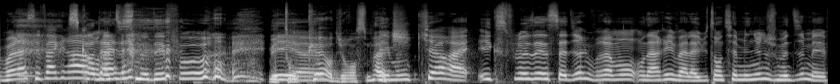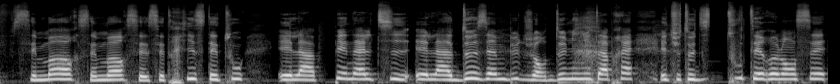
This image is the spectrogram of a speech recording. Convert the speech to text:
voilà, c'est pas grave, Scandale. on a tous nos défauts. Mais Et, ton euh, cœur durant ce Mais match. mon cœur a explosé, c'est-à-dire que vraiment, on arrive à la 80e minute, je me dis, mais c'est mort, c'est mort, c'est triste et tout. Et la penalty, et la deuxième but, genre deux minutes après, et tu te dis, tout est relancé.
